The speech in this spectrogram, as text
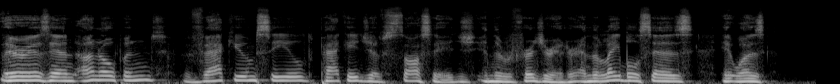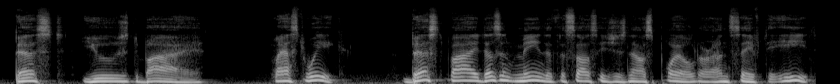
There is an unopened, vacuum sealed package of sausage in the refrigerator, and the label says it was best used by last week. Best by doesn't mean that the sausage is now spoiled or unsafe to eat,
